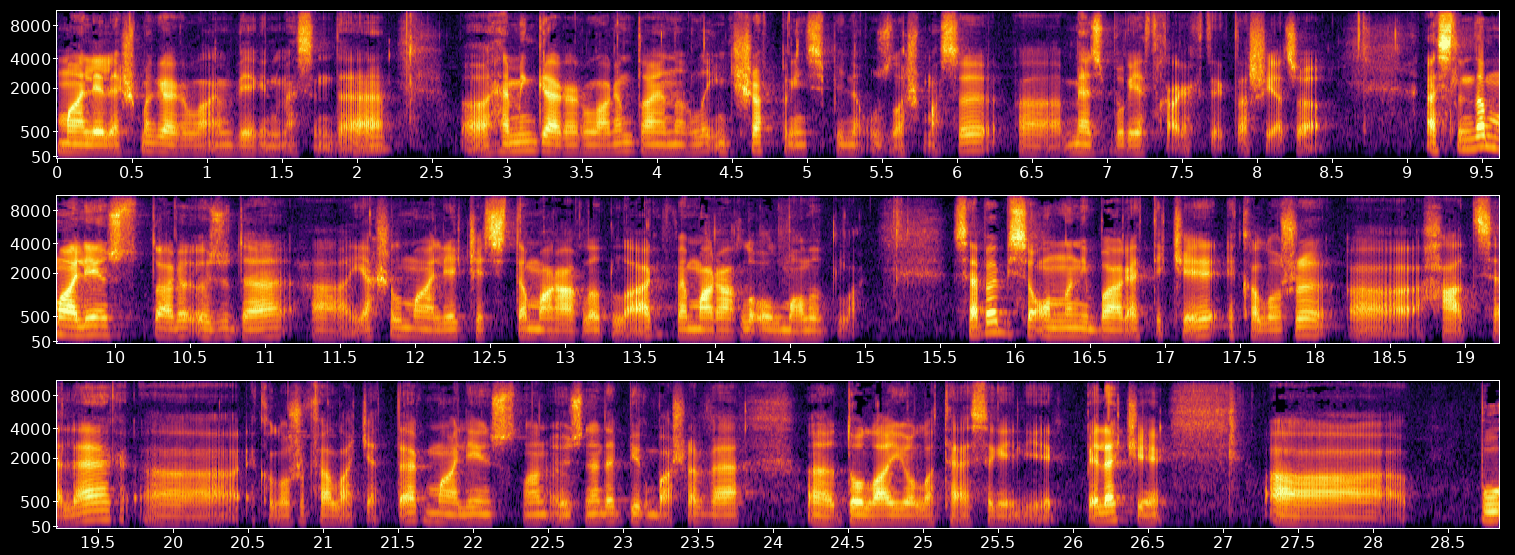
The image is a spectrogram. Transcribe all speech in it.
maliyyələşmə qərarlarının verilməsində həmin qərarların dayanıqlı inkişaf prinsipi ilə uzlaşması məcburiyyət xarakteri daşıyacaq. Əslində maliyyə institutları özü də yaşıl maliyyə keçiddə maraqlıdırlar və maraqlı olmalıdırlar. Səbəb isə ondan ibarətdir ki, ekoloji hadisələr, ekoloji fəlakətlər maliyyə institutlarının özünə də birbaşa və dolayı yolla təsir eləyir. Belə ki, bu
